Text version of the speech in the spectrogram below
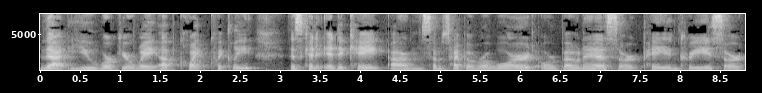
that you work your way up quite quickly. This could indicate um, some type of reward or bonus or pay increase or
